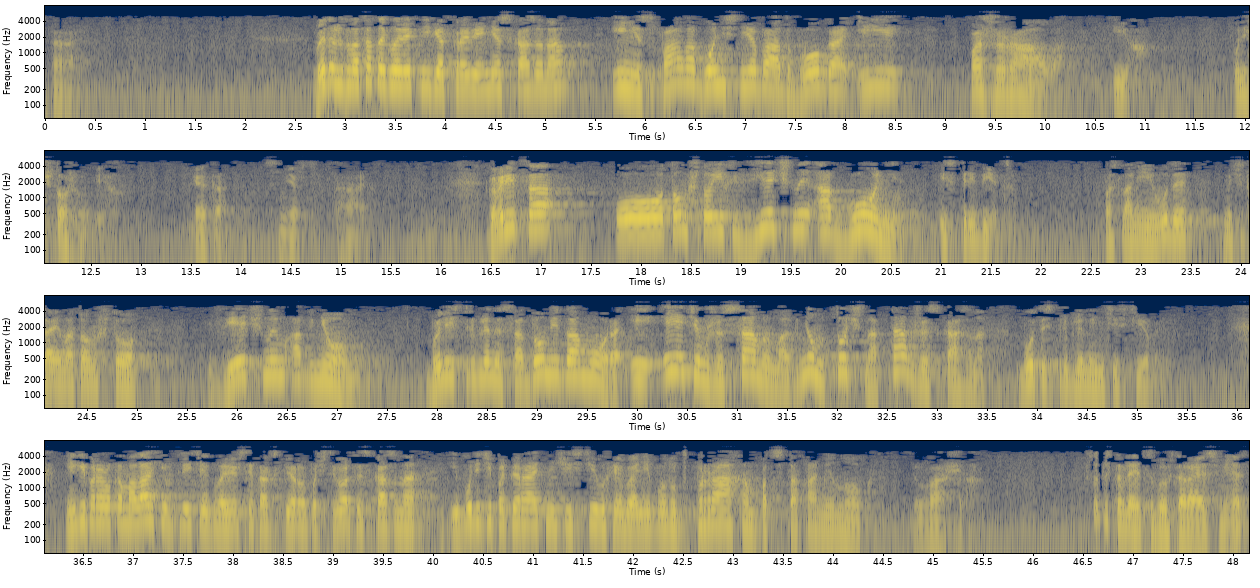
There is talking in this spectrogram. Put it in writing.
вторая. В этой же 20 главе книги Откровения сказано, «И не спал огонь с неба от Бога и пожрал их, уничтожил их». Это смерть вторая. Говорится о том, что их вечный огонь истребит. В послании Иуды мы читаем о том, что вечным огнем были истреблены Содом и Гамора, и этим же самым огнем точно так же сказано, будут истреблены нечестивые. В книге пророка Малахи в третьей главе в стихах с 1 по 4 сказано, «И будете попирать нечестивых, ибо они будут прахом под стопами ног ваших». Что представляет собой вторая смерть?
